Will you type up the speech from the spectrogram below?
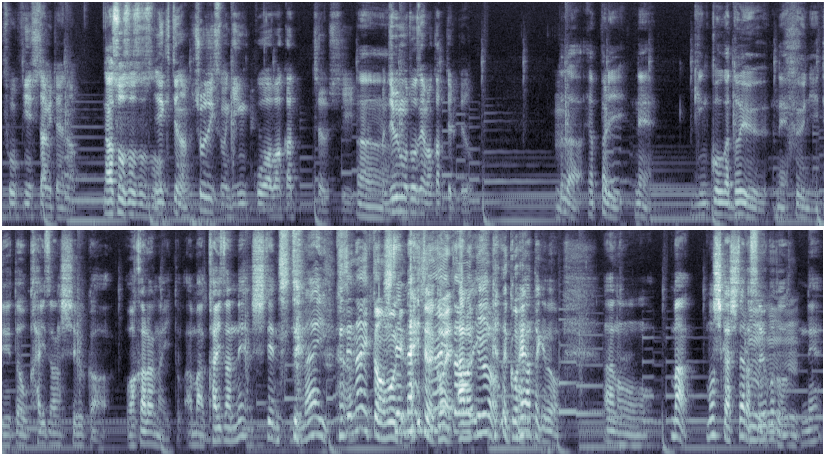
送金したみたいなあそうそうそうそう。履歴っていうのは正直その銀行は分かっちゃうし、うんまあ自分も当然分かってるけど。うん。ただやっぱりね銀行がどういうね風にデータを改ざんしてるかわからないと。あまあ改ざんねして してないか。してないとは思うけど。してないとはごめん。あの言い方語弊あったけど。あのまあもしかしたらそういうことうんうんうん。ね、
